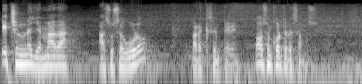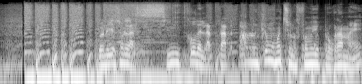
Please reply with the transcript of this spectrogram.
echen una llamada a su seguro para que se enteren. Vamos a un corte, regresamos. Bueno, ya son las 5 de la tarde. Pablo, ¿en qué momento se nos fue medio programa, eh?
